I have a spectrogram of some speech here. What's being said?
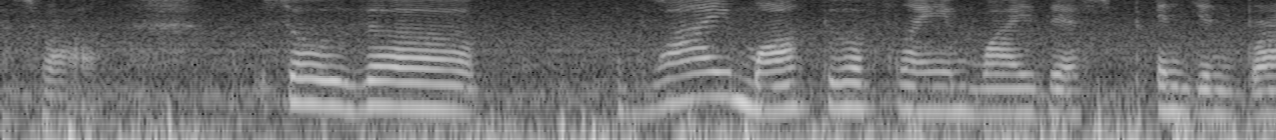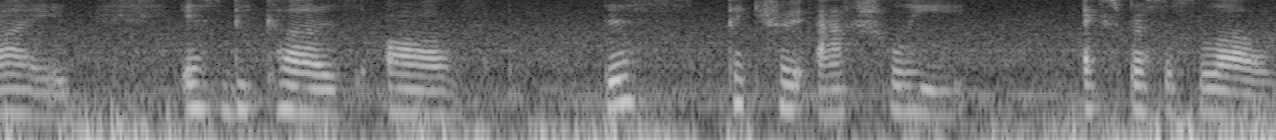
as well. So the why moth to a flame why this indian bride is because of this picture actually expresses love.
